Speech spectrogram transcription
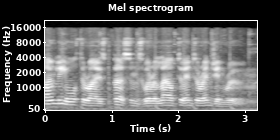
only authorized persons were allowed to enter engine room.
